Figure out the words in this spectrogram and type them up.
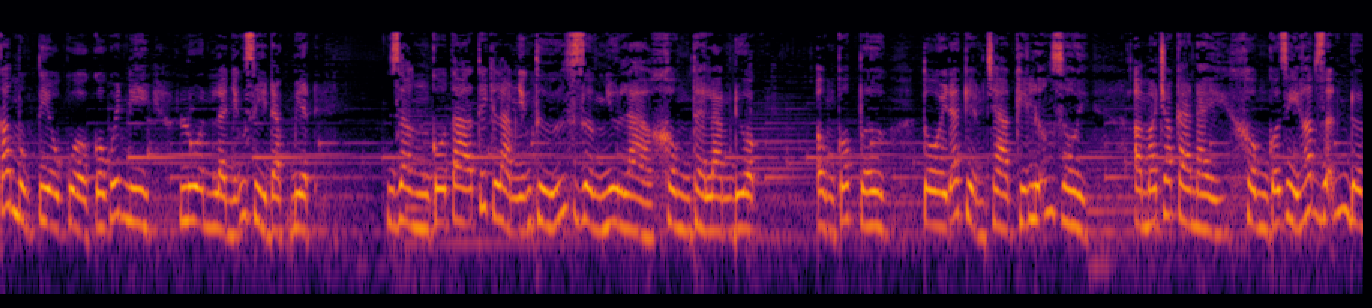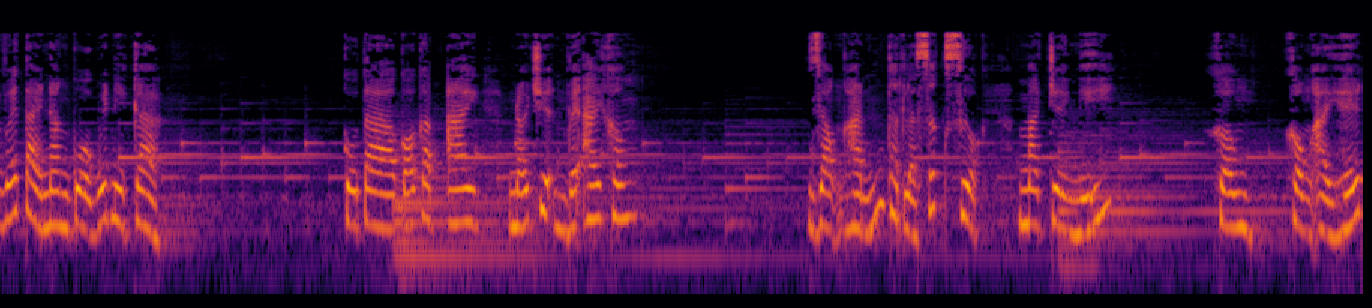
Các mục tiêu của cô Whitney Luôn là những gì đặc biệt. Rằng cô ta thích làm những thứ Dường như là không thể làm được. Ông Copper, Tôi đã kiểm tra kỹ lưỡng rồi ở Majorca này không có gì hấp dẫn đối với tài năng của Whitney cả. Cô ta có gặp ai, nói chuyện với ai không? Giọng hắn thật là sắc sược, mà trời nghĩ. Không, không ai hết.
